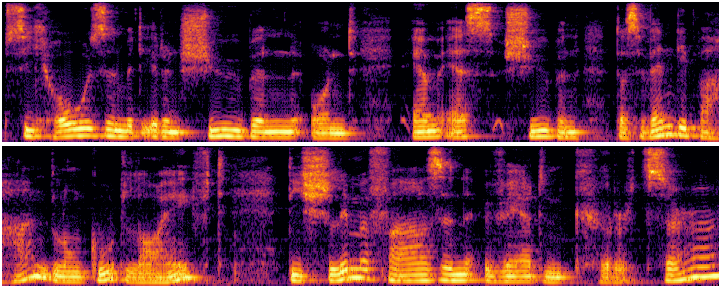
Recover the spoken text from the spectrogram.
Psychosen mit ihren Schüben und MS-Schüben, dass wenn die Behandlung gut läuft, die schlimmen Phasen werden kürzer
